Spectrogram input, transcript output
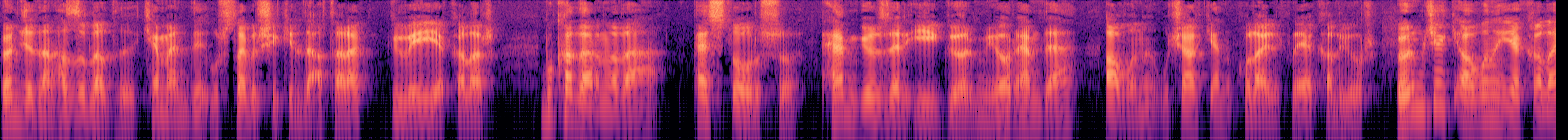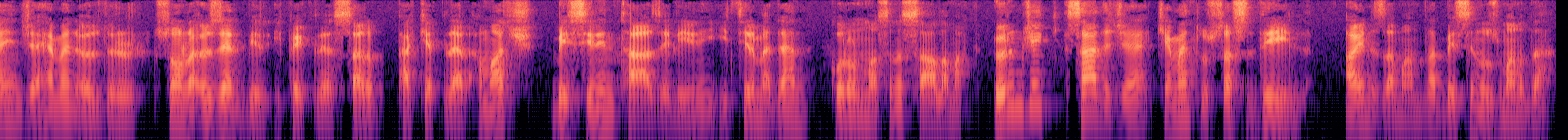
Önceden hazırladığı kemendi usta bir şekilde atarak güveyi yakalar. Bu kadarına da pes doğrusu hem gözleri iyi görmüyor hem de avını uçarken kolaylıkla yakalıyor. Örümcek avını yakalayınca hemen öldürür. Sonra özel bir ipekle sarıp paketler amaç besinin tazeliğini yitirmeden korunmasını sağlamak. Örümcek sadece kement ustası değil, aynı zamanda besin uzmanı da.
